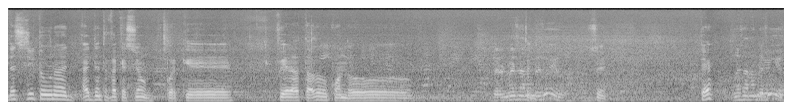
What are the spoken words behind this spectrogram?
Necesito una identificación porque fui adaptado cuando... Pero no es a nombre suyo. Sí. ¿Qué? No es a nombre suyo.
